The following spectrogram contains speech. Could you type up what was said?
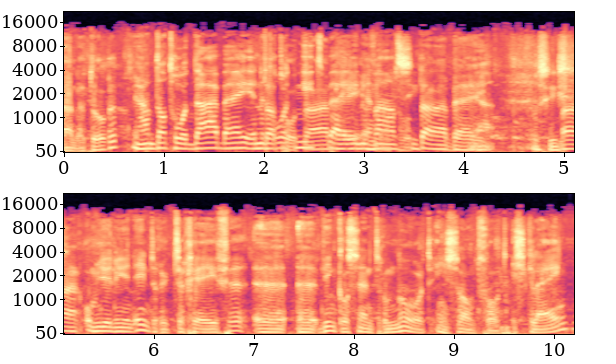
aan het dorp. Ja, dat hoort daarbij en het dat hoort, hoort niet daarbij bij en dat innovatie. hoort daarbij. Ja, precies. Maar om jullie een indruk te geven, even, eh, eh, winkelcentrum Noord in Zandvoort is klein.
